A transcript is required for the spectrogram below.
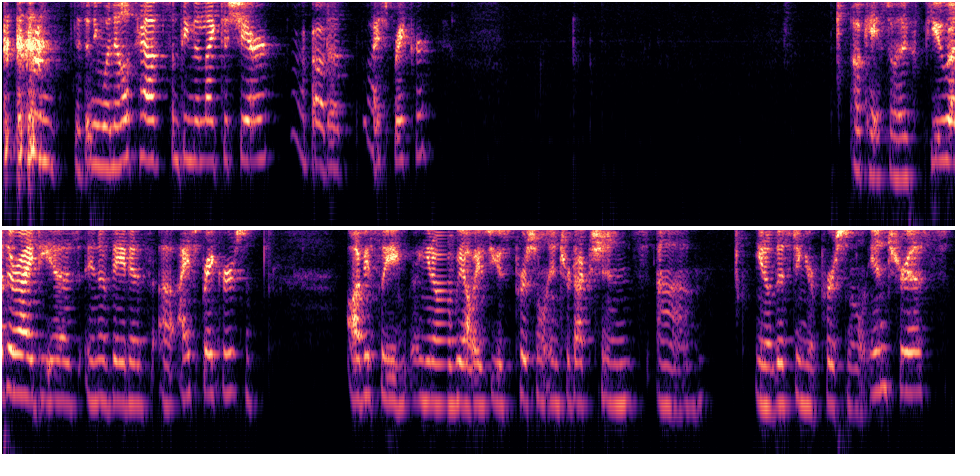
Does anyone else have something they'd like to share about a icebreaker? Okay, so a few other ideas, innovative uh, icebreakers. Obviously, you know, we always use personal introductions, um, you know, listing your personal interests,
